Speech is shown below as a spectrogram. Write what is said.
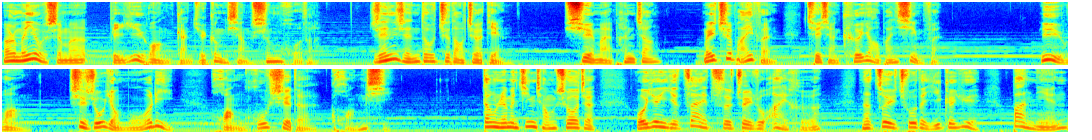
而没有什么比欲望感觉更像生活的了，人人都知道这点，血脉喷张，没吃白粉却像嗑药般兴奋。欲望是如有魔力、恍惚似的狂喜。当人们经常说着“我愿意再次坠入爱河”，那最初的一个月、半年、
